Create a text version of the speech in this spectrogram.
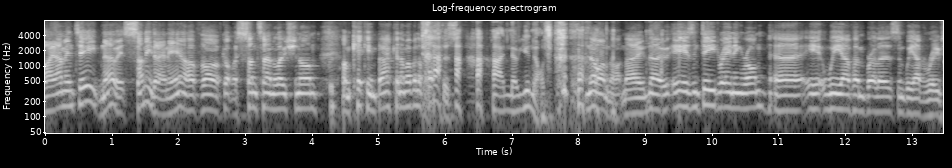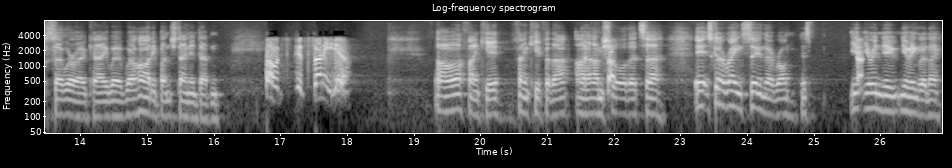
I am indeed. No, it's sunny down here. I've, uh, I've got my suntan lotion on. I'm kicking back and I'm having a Foster's. no, you're not. no, I'm not. No, no. It is indeed raining, Ron. Uh, it, we have umbrellas and we have roofs, so we're okay. We're, we're a hardy bunch down in Devon. Oh, it's, it's sunny here. Oh, thank you. Thank you for that. I, am sure that uh, it's going to rain soon, though, Ron. It's, you, you're in New, New England, eh?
